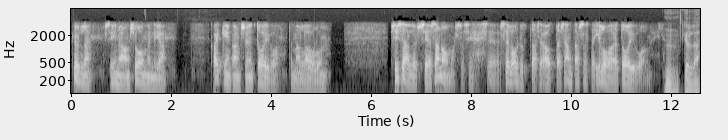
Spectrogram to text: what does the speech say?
Kyllä, siinä on Suomen ja kaikkien kansojen toivo tämän laulun sisällössä ja sanomassa. Se, se, se lohduttaa, se auttaa, se antaa sitä iloa ja toivoa meille. Hmm, kyllä.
